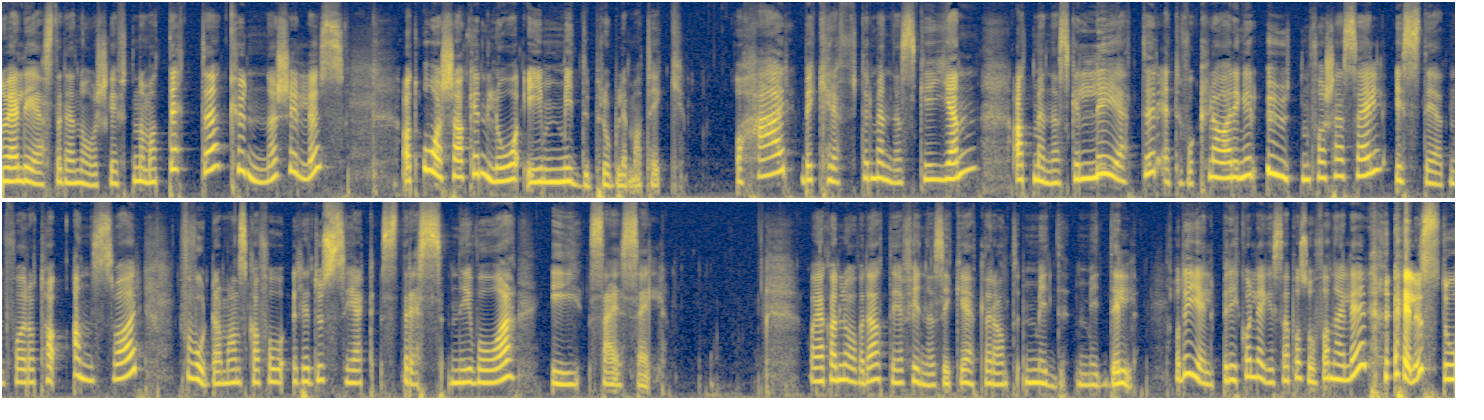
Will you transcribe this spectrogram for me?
når jeg leste den overskriften om at dette kunne skyldes at årsaken lå i middproblematikk. Og her bekrefter mennesket igjen at mennesket leter etter forklaringer utenfor seg selv istedenfor å ta ansvar for hvordan man skal få redusert stressnivået i seg selv. Og jeg kan love deg at det finnes ikke et eller annet middmiddel. Og det hjelper ikke å legge seg på sofaen heller, eller stå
